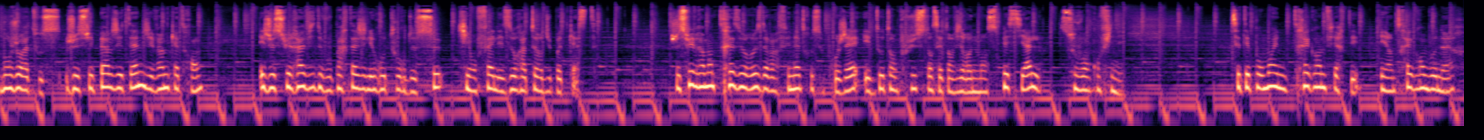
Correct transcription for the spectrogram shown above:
Bonjour à tous, je suis Perle Géten, j'ai 24 ans et je suis ravie de vous partager les retours de ceux qui ont fait les orateurs du podcast. Je suis vraiment très heureuse d'avoir fait naître ce projet et d'autant plus dans cet environnement spécial, souvent confiné. C'était pour moi une très grande fierté et un très grand bonheur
